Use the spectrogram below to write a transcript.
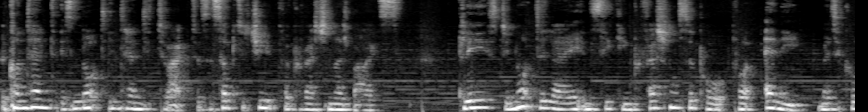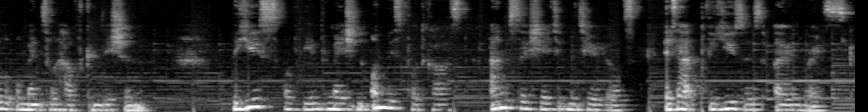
The content is not intended to act as a substitute for professional advice. Please do not delay in seeking professional support for any medical or mental health condition. The use of the information on this podcast and associated materials is at the user's own risk.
